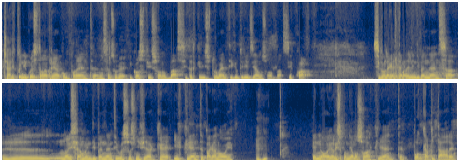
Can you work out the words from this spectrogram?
Certo. E quindi questa è una prima componente, nel senso che i costi sono bassi perché gli strumenti che utilizziamo sono bassi. E qua si collega il tema dell'indipendenza. noi siamo indipendenti, questo significa che il cliente paga noi. Uh-huh e noi rispondiamo solo al cliente. Può capitare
